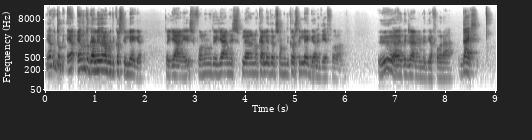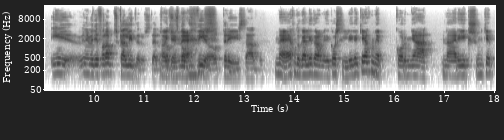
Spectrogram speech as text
Έχουν, το, ε- έχουν τον καλύτερο αμυντικό στη Λίγκα. Το Γιάννης. Συμφωνούμε ότι ο Γιάννης πλέον είναι ο καλύτερος αμυντικός στη Λίγκα. Με διαφορά. Ε, δεν ξέρω αν είναι με διαφορά. Εντάξει, είναι με διαφορά από τους καλύτερους τέλος Οκ, πάντων. Στο ναι. 2, 3, άντε. Ναι, έχουν τον καλύτερο αμυντικό στη Λίγκα και έχουν κορμιά να ρίξουν και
